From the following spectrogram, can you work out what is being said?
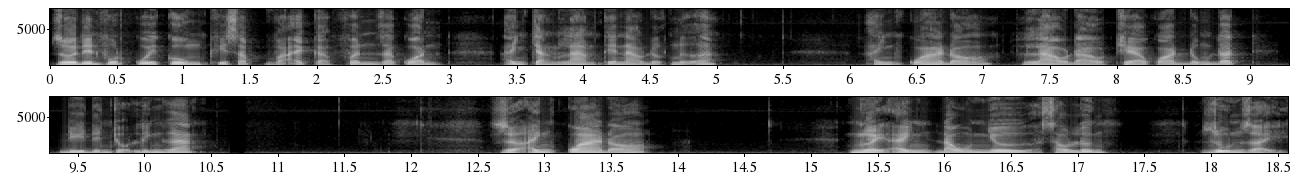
Rồi đến phút cuối cùng khi sắp vãi cả phân ra quần, anh chẳng làm thế nào được nữa. Anh qua đó, lào đào trèo qua đống đất, đi đến chỗ lính gác. Giờ anh qua đó, người anh đau nhừ ở sau lưng, run rẩy,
